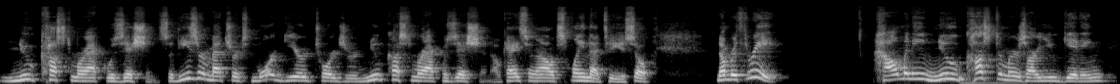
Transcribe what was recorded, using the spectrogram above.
new customer acquisition. So these are metrics more geared towards your new customer acquisition okay? So now i'll explain that to you. So number three how many new customers are you getting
